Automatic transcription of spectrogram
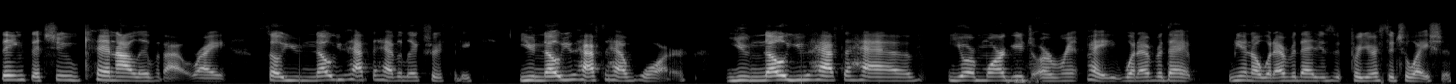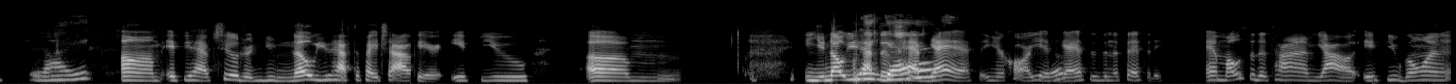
things that you cannot live without, right? So you know you have to have electricity. You know you have to have water. You know you have to have your mortgage or rent paid, whatever that, you know, whatever that is for your situation. Right. Um if you have children, you know you have to pay childcare. If you um you know you have to gas? have gas in your car. Yes, yep. gas is a necessity. And most of the time, y'all, if you going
